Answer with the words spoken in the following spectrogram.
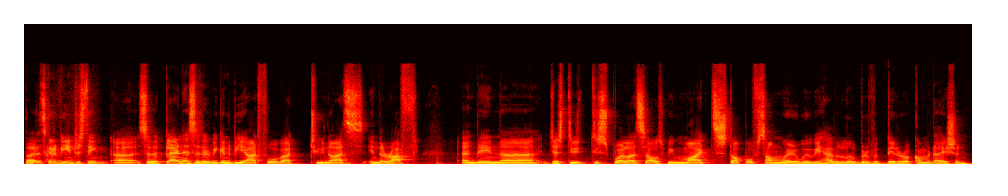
but it's going to be interesting. Uh, so the plan is that we're going to be out for about two nights in the rough. And then uh, just to, to spoil ourselves, we might stop off somewhere where we have a little bit of a better accommodation.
